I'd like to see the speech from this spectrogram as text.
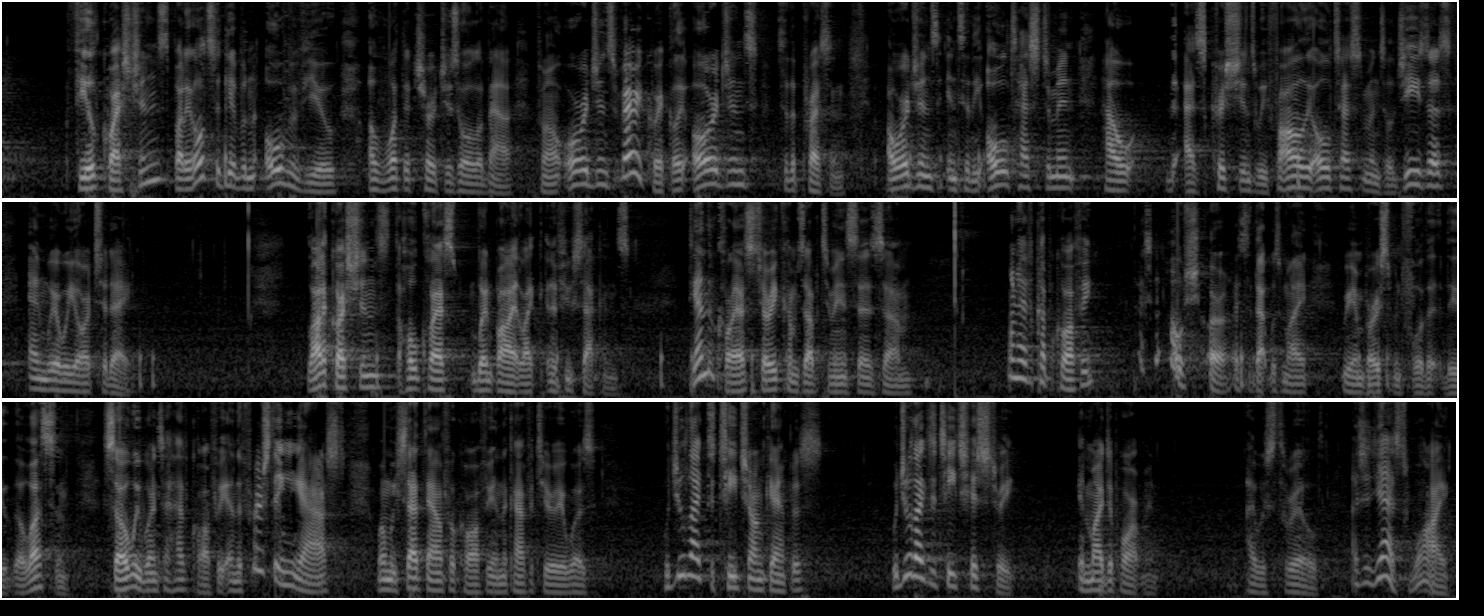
field questions, but I also give an overview of what the church is all about. From our origins, very quickly, origins to the present. Origins into the Old Testament, how as Christians we follow the Old Testament until Jesus, and where we are today. A lot of questions. The whole class went by like in a few seconds. At the end of class, Terry comes up to me and says, um, want to have a cup of coffee? I said, oh, sure. I said, that was my reimbursement for the, the, the lesson. So we went to have coffee, and the first thing he asked when we sat down for coffee in the cafeteria was, Would you like to teach on campus? Would you like to teach history in my department? I was thrilled. I said, Yes, why?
